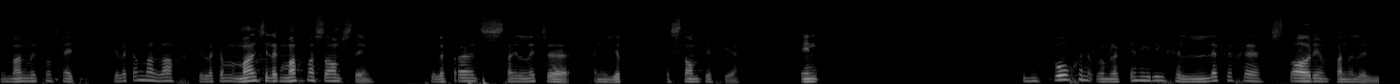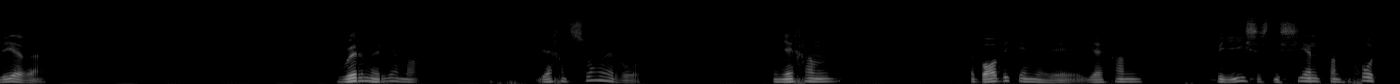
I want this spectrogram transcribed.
Die man moet mos net, julle kan maar lag, julle kan mans, julle mag maar saamstem. Julle vrouens gaan julle net so in die heup 'n stampie gee. En in die volgende oomblik in hierdie gelukkige stadium van hulle lewe hoor Maria maar jy gaan swanger word en jy gaan 'n babietjie in jou hê. Jy gaan vir Jesus, die seun van God,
